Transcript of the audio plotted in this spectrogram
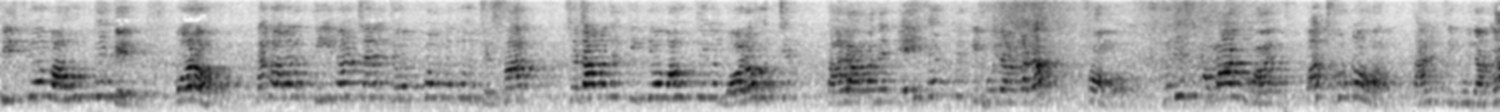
তৃতীয় বাহুর থেকে বড় হয়, দেখো আমাদের তিন আর চারের যোগফল কত হচ্ছে? সাত। সেটা আমাদের তৃতীয় বাহুর থেকে বড় হচ্ছে। তাহলে আমাদের এই ক্ষেত্রে ত্রিভুজ আঁকাটা সম্ভব। যদি সমান হয় বা ছোট হয়, তাহলে ত্রিভুজ আঁকা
